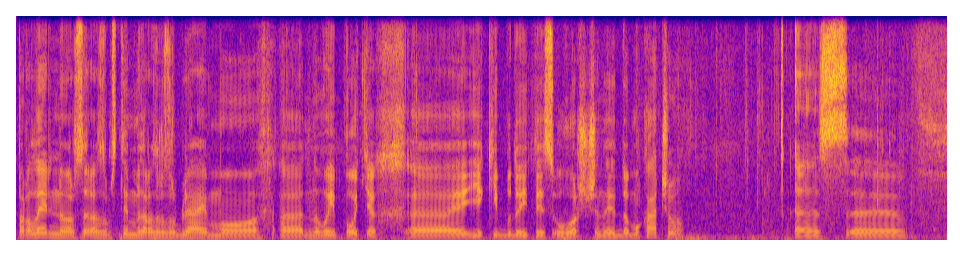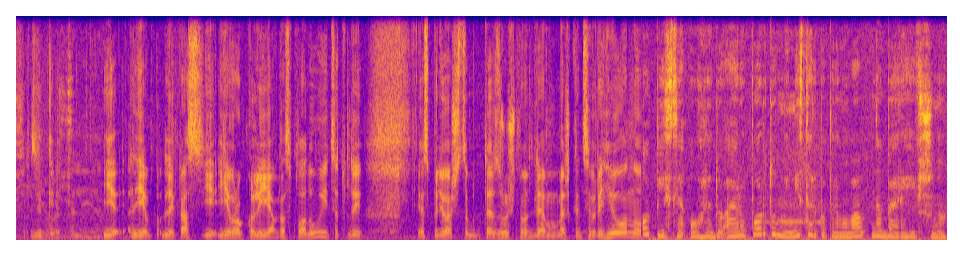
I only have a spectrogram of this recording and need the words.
Паралельно разом з тим ми зараз розробляємо е, новий потяг, е, який буде йти з Угорщини до Мукачева. Е, З, звідки? Є, є, якраз Євроколія в нас планується туди. Я сподіваюся, що це буде зручно для мешканців регіону. Опісля огляду аеропорту міністр попрямував на Берегівщину.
